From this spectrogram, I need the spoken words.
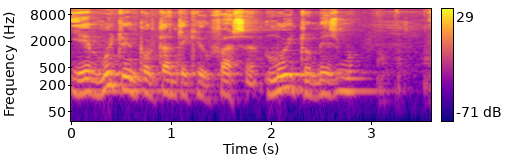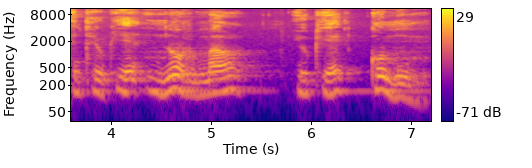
e é muito importante que eu faça, muito mesmo, entre o que é normal e o que é comum.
